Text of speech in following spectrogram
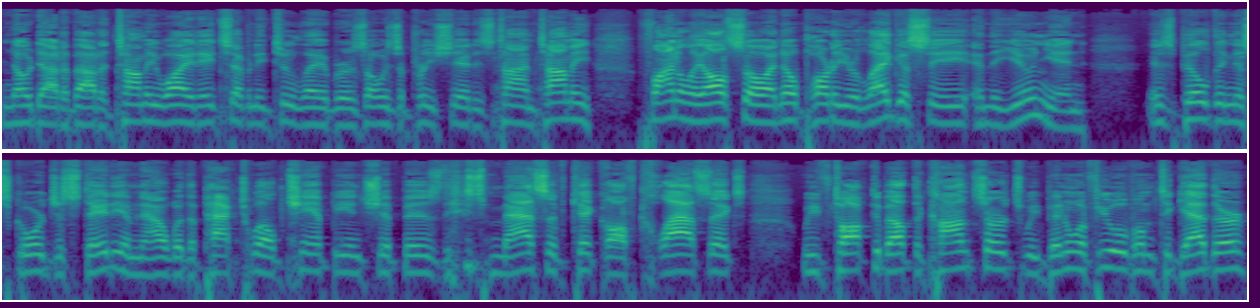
No doubt about it. Tommy White, 872 Laborers, always appreciate his time. Tommy, finally, also, I know part of your legacy in the union is building this gorgeous stadium now where the Pac 12 championship is, these massive kickoff classics. We've talked about the concerts, we've been to a few of them together.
